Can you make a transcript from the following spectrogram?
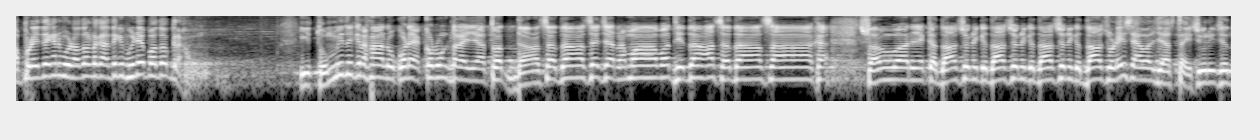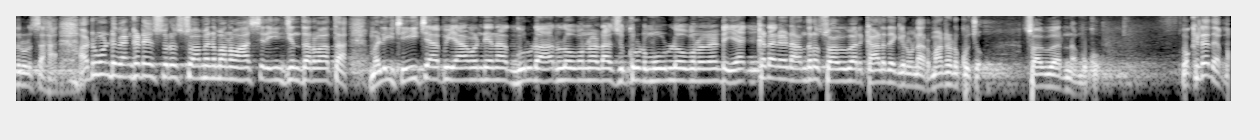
అప్పుడైతే కానీ వీడు వదలడు అందుకే వీడే పదో గ్రహం. ఈ తొమ్మిది గ్రహాలు కూడా ఎక్కడుంటాయా దాస దాస చ రమావధి దాస దాసాహ స్వామివారి యొక్క దాసునికి దాసునికి దాసునికి దాసుడే సేవలు చేస్తాయి సూర్యచంద్రుడు సహా. అటువంటి వెంకటేశ్వర స్వామిని మనం ఆశ్రయించిన తర్వాత మళ్ళీ చేయి చాపి యావండి నా గురుడు ఆరులో ఉన్నాడా శుక్రుడు మూడులో ఉన్నాడంటే ఎక్కడ లేడు అందరూ స్వామివారి కాళ్ళ దగ్గర ఉన్నారు. మాట్లాడుకోవచ్చు స్వామివారిని నమ్ముకో. ఒకటే దెబ్బ.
